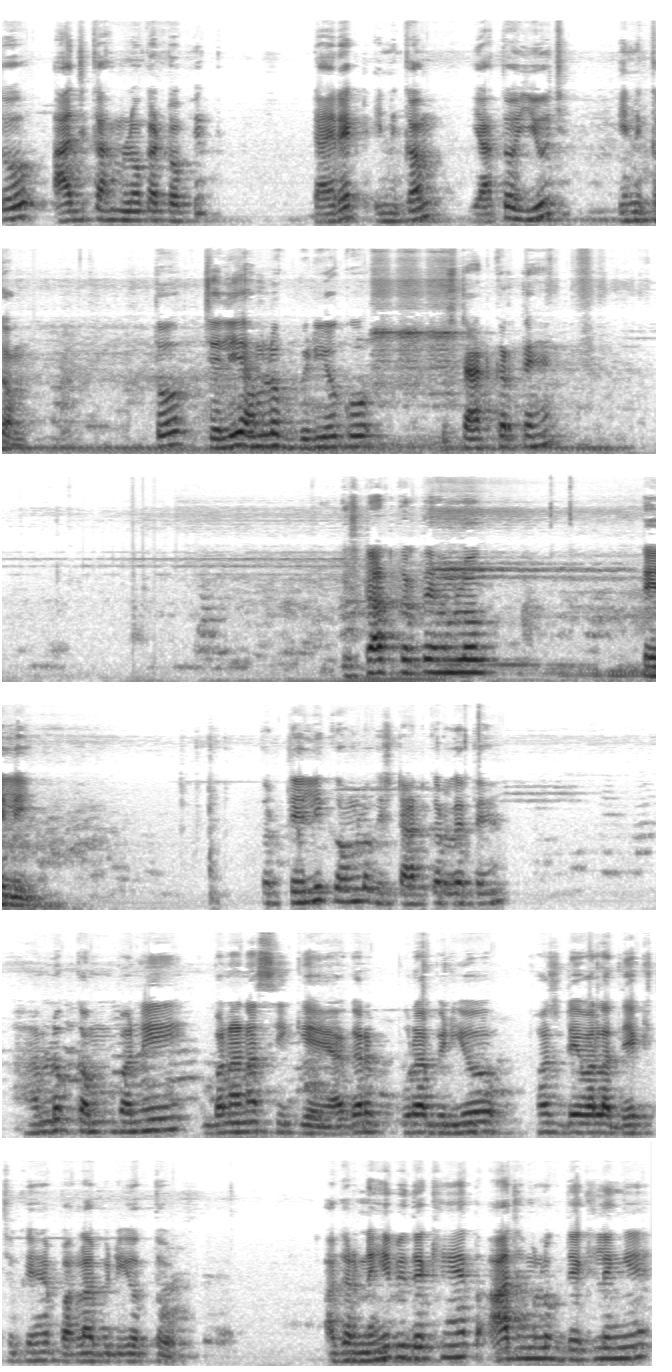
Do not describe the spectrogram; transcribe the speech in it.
तो आज का हम लोग का टॉपिक, डायरेक्ट इनकम या तो यूज़ इनकम। तो चलिए हम लोग वीडियो को स्टार्ट करते हैं। स्टार्ट करते हैं हम लोग टेली। तो टेली को हम लोग स्टार्ट कर लेते हैं। हम लोग कंपनी बनाना सीख गए हैं। अगर पूरा वीडियो फ़र्स्ट डे वाला देख चुके हैं, पहला वीडियो तो। अगर नहीं भी देखे हैं तो आज हम लोग देख लेंगे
